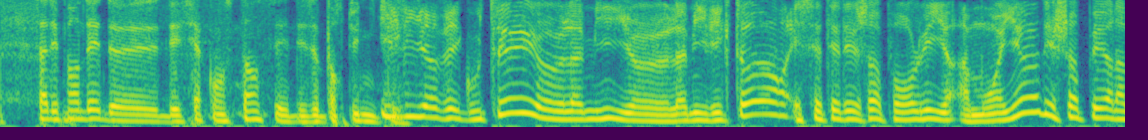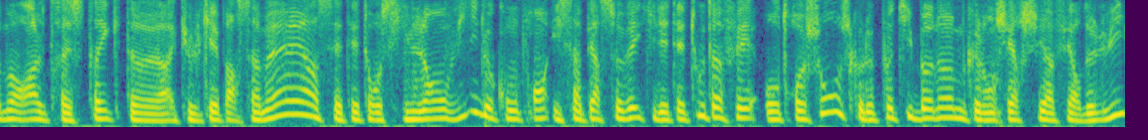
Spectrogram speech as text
Ça dépendait de, des circonstances et des opportunités. Il y avait goûté, euh, l'ami euh, l'ami Victor, et c'était déjà pour lui un moyen d'échapper à la morale très stricte inculquée par sa mère. C'était aussi l'envie de comprendre. Il s'apercevait qu'il était tout à fait autre chose que le petit bonhomme que l'on cherchait à faire de lui.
